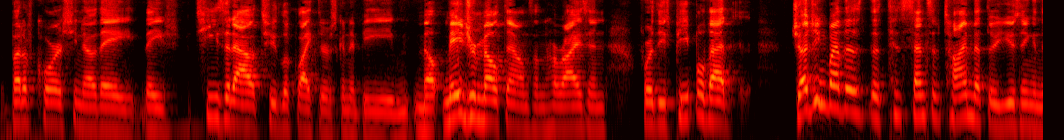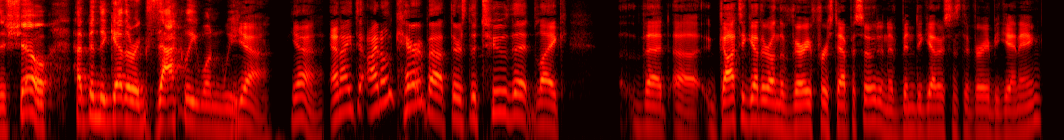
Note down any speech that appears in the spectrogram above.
but of course, you know they they tease it out to look like there's going to be melt, major meltdowns on the horizon for these people that. Judging by the the sense of time that they're using in the show, have been together exactly one week. Yeah, yeah. And I, I don't care about. There's the two that like that uh, got together on the very first episode and have been together since the very beginning.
